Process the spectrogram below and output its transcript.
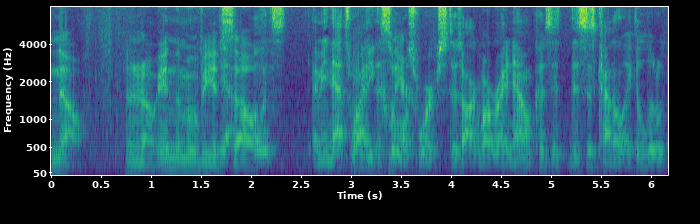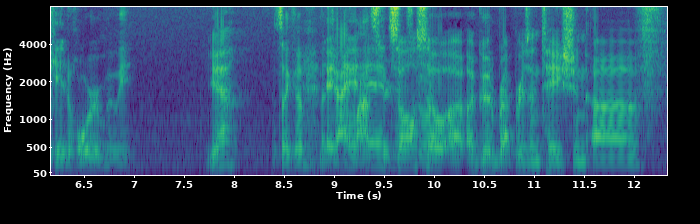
No, no, no, no. In the movie itself. Yeah. Oh, it's. I mean, that's why this clear. almost works to talk about right now because this is kind of like a little kid horror movie. yeah. It's like a, a And- giant and monster. It's next also a, a good representation of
